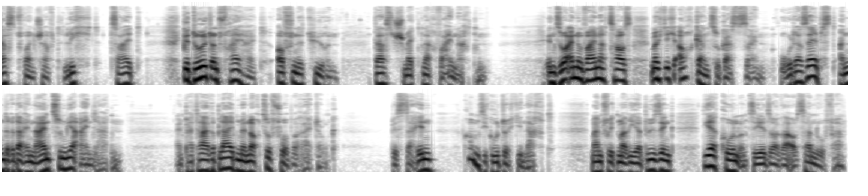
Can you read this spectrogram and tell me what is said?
Gastfreundschaft, Licht, Zeit, Geduld und Freiheit, offene Türen. Das schmeckt nach Weihnachten. In so einem Weihnachtshaus möchte ich auch gern zu Gast sein oder selbst andere da hinein zu mir einladen. Ein paar Tage bleiben mir noch zur Vorbereitung. Bis dahin kommen Sie gut durch die Nacht. Manfred Maria Büsing, Diakon und Seelsorger aus Hannover.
